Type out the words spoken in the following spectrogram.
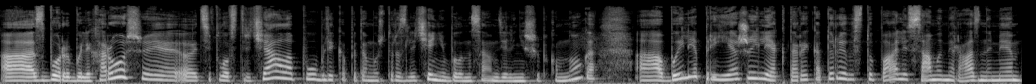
А, сборы были хорошие, э, тепло встречала публика, потому что развлечений было на самом деле не шибко много. А, были приезжие лекторы, которые выступали самыми разными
